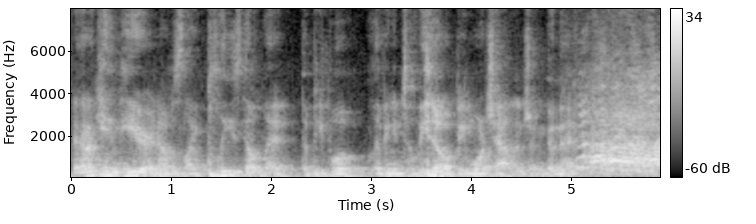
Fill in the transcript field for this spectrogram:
And then I came here and I was like, please don't let the people living in Toledo be more challenging than that.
